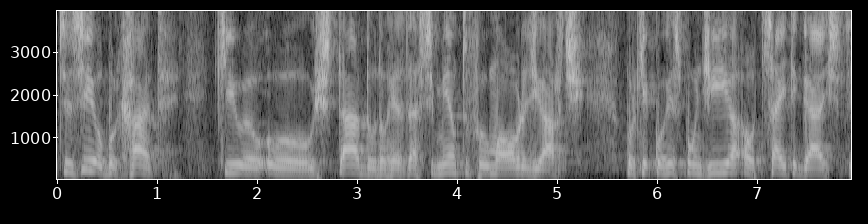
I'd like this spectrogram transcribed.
dizia o Burkhardt que o, o Estado no Renascimento foi uma obra de arte, porque correspondia ao Zeitgeist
